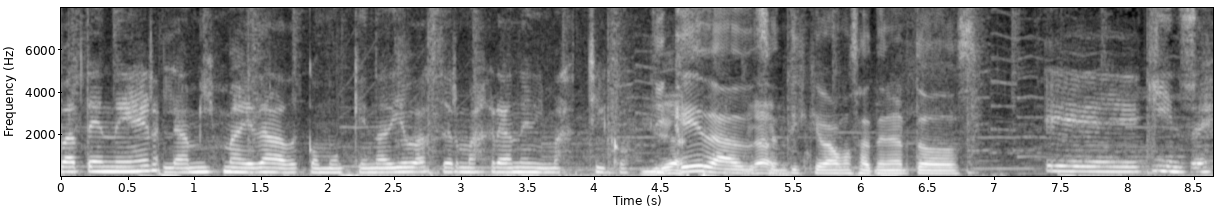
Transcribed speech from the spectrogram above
va a tener la misma edad, como que nadie va a ser más grande ni más chico. ¿Y qué edad sentís que vamos a tener todos? Eh, 15.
